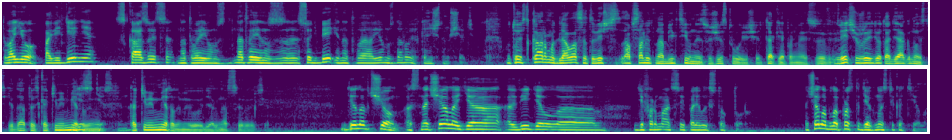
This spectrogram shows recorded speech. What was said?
твое поведение сказывается на твоем на твоей судьбе и на твоем здоровье в конечном счете. Ну, то есть карма для вас это вещь абсолютно объективная и существующая, так я понимаю. Речь уже идет о диагностике, да, то есть какими методами, какими методами вы диагностируете? Дело в чем? Сначала я видел э, деформации полевых структур. Сначала была просто диагностика тела.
